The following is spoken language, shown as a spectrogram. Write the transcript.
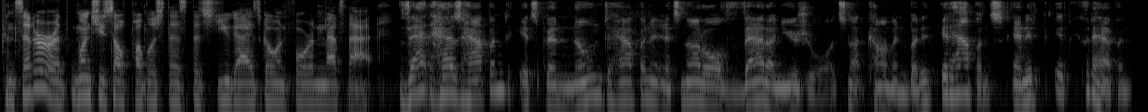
consider, or once you self-publish this, that's you guys going forward, and that's that? That has happened. It's been known to happen, and it's not all that unusual. It's not common, but it, it happens, and it, it could happen.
